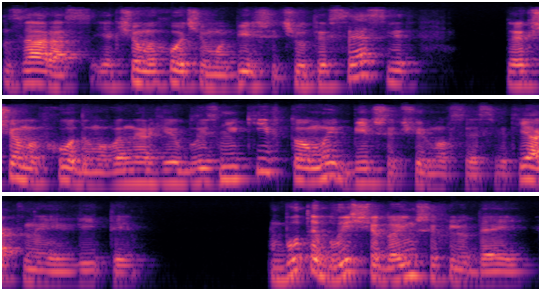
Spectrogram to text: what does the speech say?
зараз, якщо ми хочемо більше чути Всесвіт, то якщо ми входимо в енергію близнюків, то ми більше чуємо Всесвіт. Як в неї війти? Бути ближче до інших людей,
